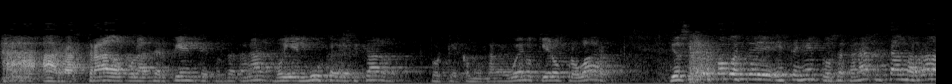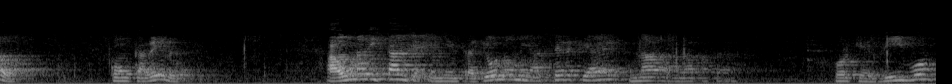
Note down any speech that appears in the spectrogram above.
Ah, arrastrado por la serpiente, por Satanás, voy en busca del pecado. Porque como sabe bueno, quiero probar. Yo siempre pongo este, este ejemplo. Satanás está amarrado con cadenas a una distancia que mientras yo no me acerque a Él, nada me va a pasar. Porque vivo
